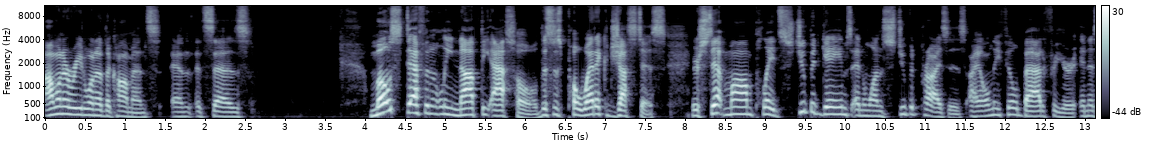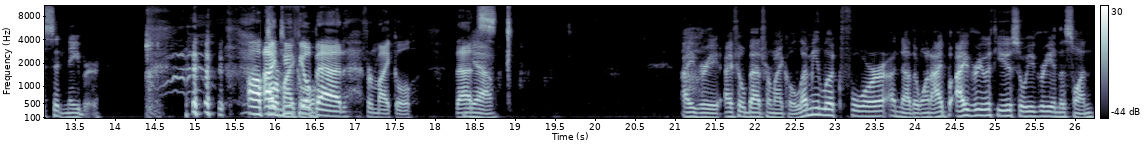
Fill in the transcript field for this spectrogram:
I want to read one of the comments, and it says, Most definitely not the asshole. This is poetic justice. Your stepmom played stupid games and won stupid prizes. I only feel bad for your innocent neighbor. Aw, I do feel bad for Michael. That's I agree. I feel bad for Michael. Let me look for another one. I, I agree with you, so we agree in this one.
